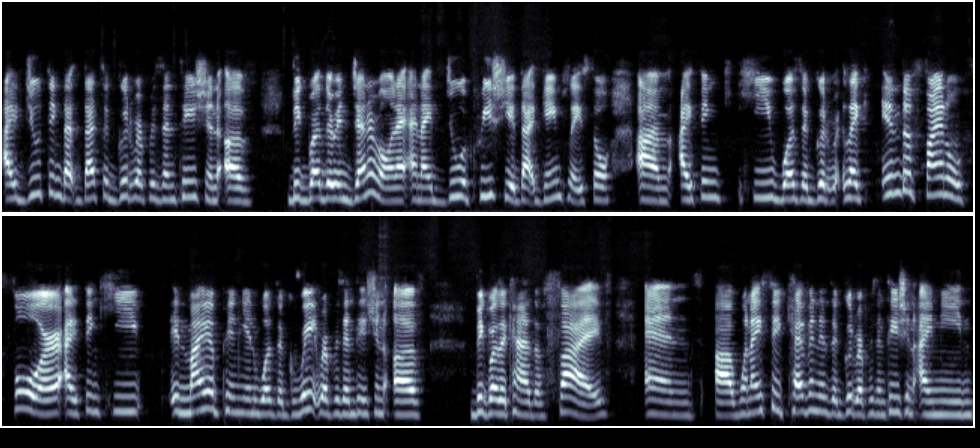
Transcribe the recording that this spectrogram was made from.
I do think that that's a good representation of Big Brother in general, and I and I do appreciate that gameplay. So um, I think he was a good like in the final four. I think he, in my opinion, was a great representation of Big Brother Canada five. And uh, when I say Kevin is a good representation, I mean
